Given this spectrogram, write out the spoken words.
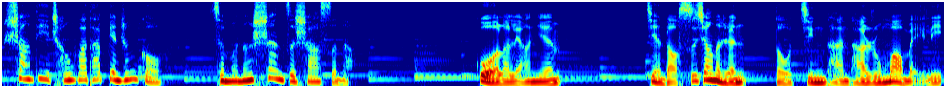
上帝惩罚他变成狗，怎么能擅自杀死呢？”过了两年，见到思香的人都惊叹她容貌美丽，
